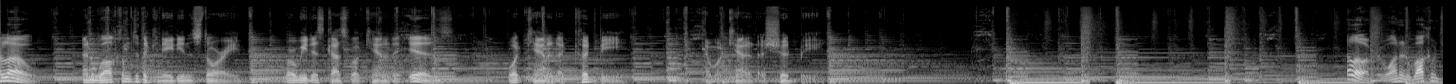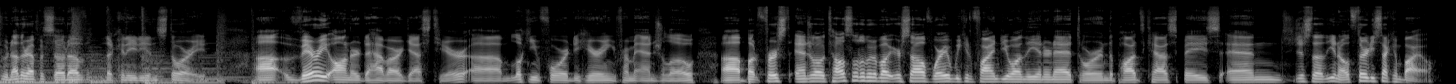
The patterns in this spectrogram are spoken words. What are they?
Hello, and welcome to the Canadian Story, where we discuss what Canada is, what Canada could be, and what Canada should be. Hello, everyone, and welcome to another episode of The Canadian Story. Uh, very honored to have our guest here. Um, looking forward to hearing from Angelo. Uh, but first, Angelo, tell us a little bit about yourself, where we can find you on the internet or in the podcast space, and just a you know thirty second bio.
